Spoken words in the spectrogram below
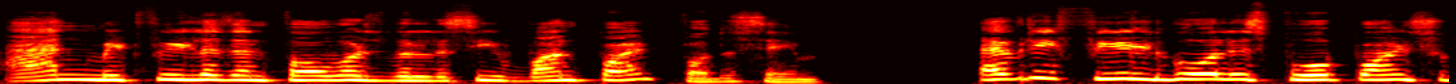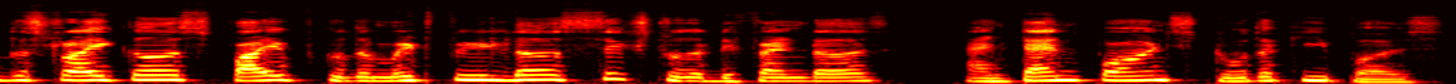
and midfielders and forwards will receive 1 point for the same. Every field goal is 4 points to the strikers, 5 to the midfielders, 6 to the defenders, and 10 points to the keepers.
